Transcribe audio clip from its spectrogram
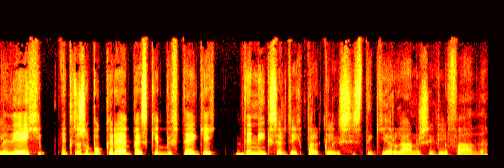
Δηλαδή έχει εκτός από κρέπες και μπιφτέκια, δεν ήξερε ότι έχει παρακλησιαστική οργάνωση η Γλυφάδα.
